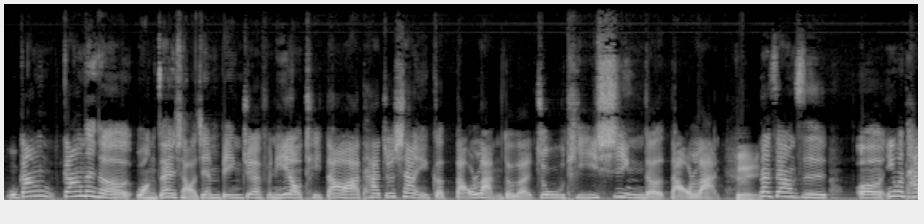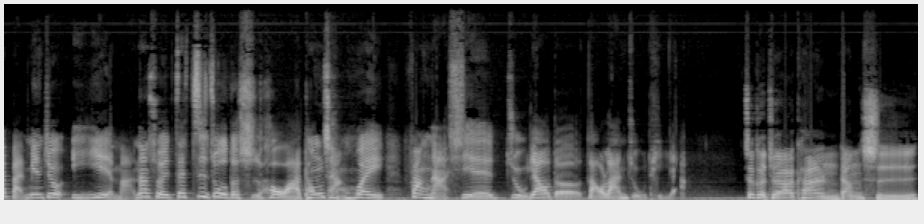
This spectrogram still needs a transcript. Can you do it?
我刚刚那个网站小尖兵 Jeff，你也有提到啊，它就像一个导览，对不对？主题性的导览。对。那这样子，呃，因为它版面就一页嘛，那所以在制作的时候啊，通常会放哪些主要的导览主题啊？这个就要看当时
